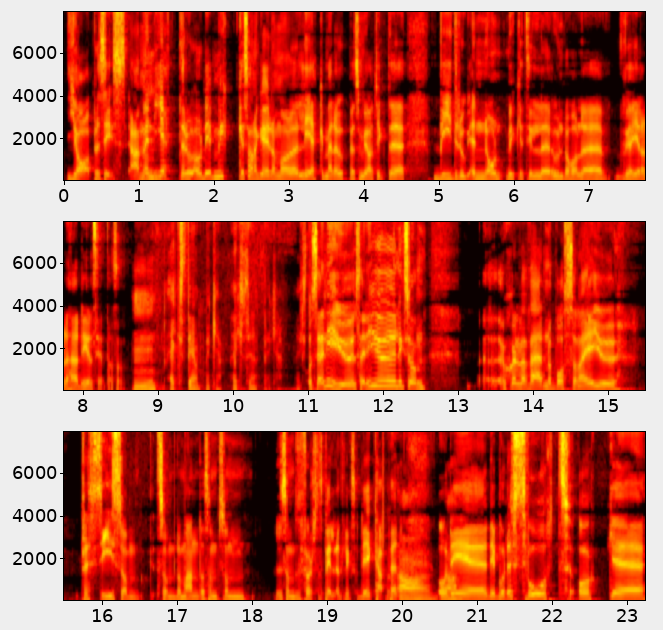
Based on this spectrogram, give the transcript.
Ja, precis. Ja, Mm. men jätteroligt. Och det är mycket sådana grejer de leker med där uppe som jag tyckte bidrog enormt mycket till eh, underhåll eh, via det här delset alltså. Mm, extremt mycket. Extremt mycket. Extremt. Och sen är ju, sen är ju liksom eh, själva världen och bossarna är ju precis som, som de andra, som, som, som det första spelet liksom. Det är Cuphead. Ja, Och ja. det, är, det är både svårt och eh,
